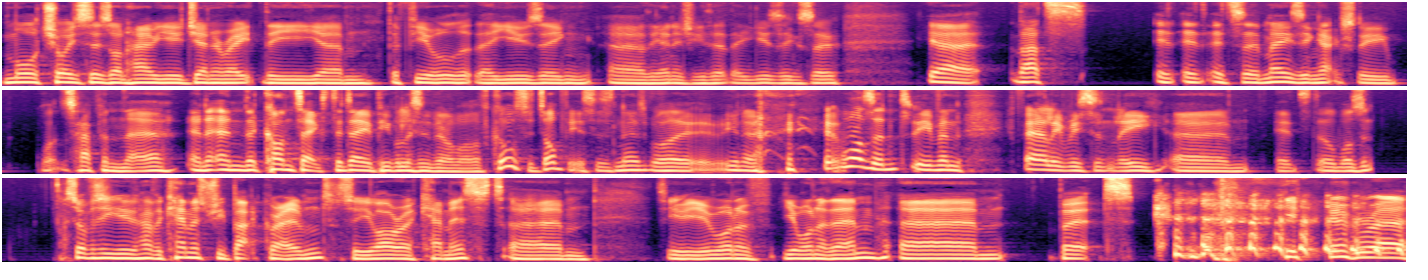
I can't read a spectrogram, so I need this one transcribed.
more choices on how you generate the um, the fuel that they're using, uh, the energy that they're using. So, yeah, that's it, it, it's amazing actually what's happened there. And and the context today, people listening to, well, of course it's obvious, isn't it? Well, you know, it wasn't even fairly recently. Um, it still wasn't so obviously you have a chemistry background, so you are a chemist. Um, so you're one of you're one of them. Um, but uh,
